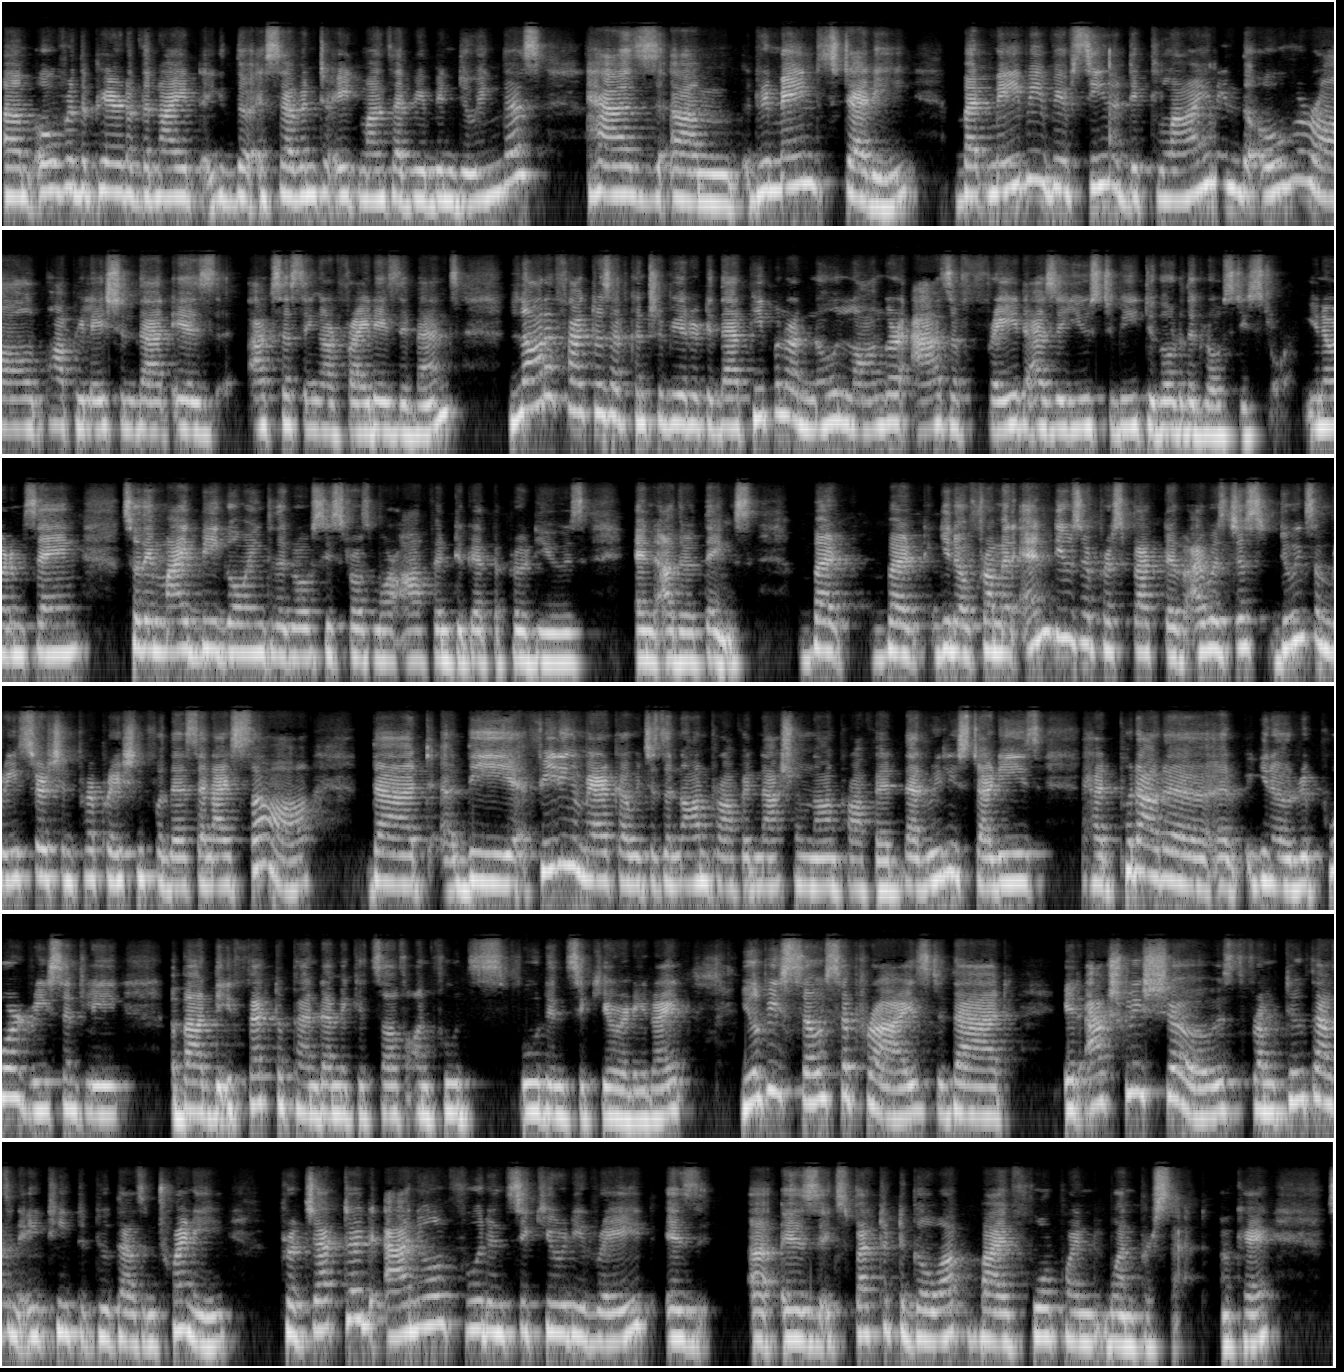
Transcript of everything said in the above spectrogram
um, over the period of the night, the seven to eight months that we've been doing this, has um, remained steady but maybe we've seen a decline in the overall population that is accessing our Fridays events. A lot of factors have contributed to that. People are no longer as afraid as they used to be to go to the grocery store. You know what I'm saying? So they might be going to the grocery stores more often to get the produce and other things but but you know from an end user perspective i was just doing some research in preparation for this and i saw that the Feeding America, which is a nonprofit, national nonprofit that really studies, had put out a, a, you know report recently about the effect of pandemic itself on food food insecurity. Right, you'll be so surprised that it actually shows from 2018 to 2020 projected annual food insecurity rate is uh, is expected to go up by 4.1 percent. Okay,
